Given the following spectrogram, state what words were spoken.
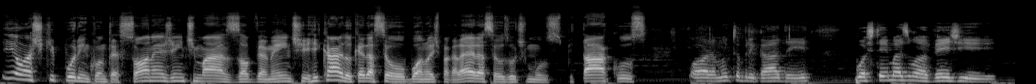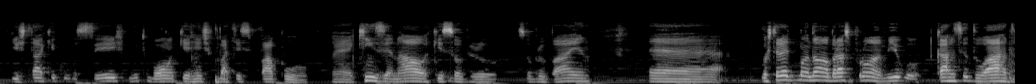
E eu acho que por enquanto é só, né, gente? Mas, obviamente, Ricardo, quer dar seu boa noite pra galera, seus últimos pitacos? Olha, muito obrigado aí. Gostei mais uma vez de, de estar aqui com vocês. Muito bom aqui a gente bater esse papo é, quinzenal aqui sobre o, sobre o Bayern. É, gostaria de mandar um abraço para um amigo, Carlos Eduardo,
